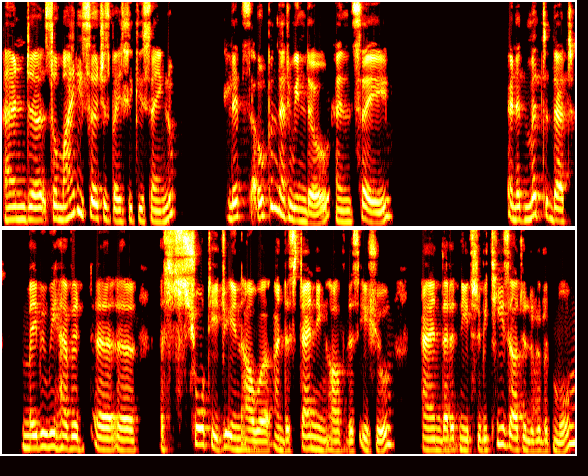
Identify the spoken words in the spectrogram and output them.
And uh, so my research is basically saying, look, let's open that window and say and admit that maybe we have a, a, a shortage in our understanding of this issue and that it needs to be teased out a little bit more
